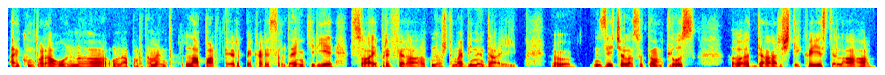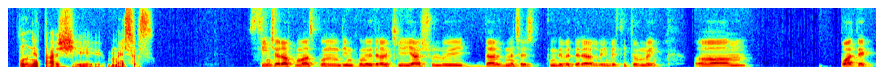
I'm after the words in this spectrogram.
ai cumpăra un, uh, un apartament la parter pe care să-l dai în chirie sau ai prefera, nu știu, mai bine dai uh, 10% în plus, uh, dar știi că este la un etaj mai sus? Sincer, acum spun din punct de vedere al chiriașului, dar din acest punct de vedere al investitorului. Um, poate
